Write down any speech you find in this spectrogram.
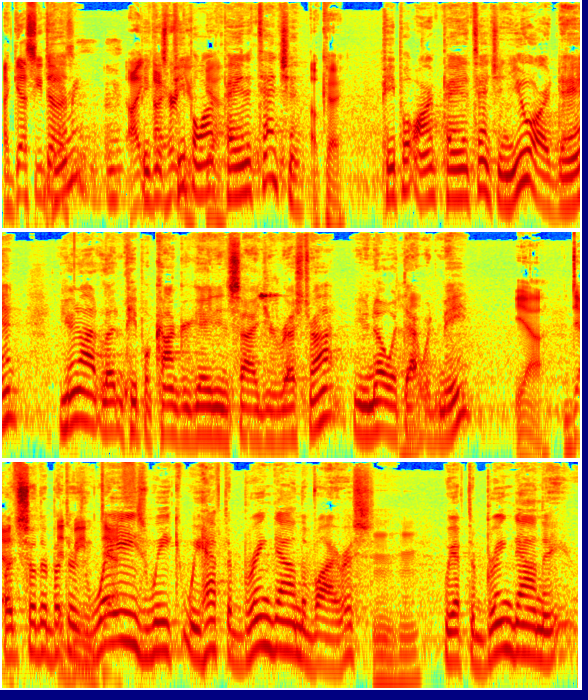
I guess he does. hear I, because I heard people you. aren't yeah. paying attention. Okay. People aren't paying attention. You are, Dan. You're not letting people congregate inside your restaurant. You know what that would mean. Yeah. Death. But so there, but It'd there's mean ways we we have to bring down the virus. Mm-hmm. We have to bring down the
